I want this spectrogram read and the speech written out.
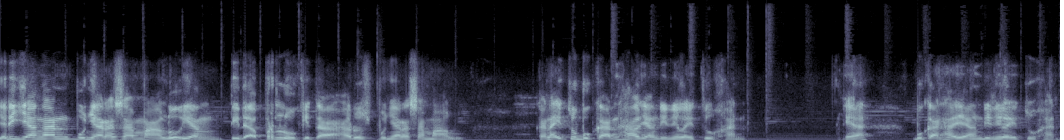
Jadi jangan punya rasa malu yang tidak perlu kita harus punya rasa malu. Karena itu bukan hal yang dinilai Tuhan. Ya, bukan hal yang dinilai Tuhan.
